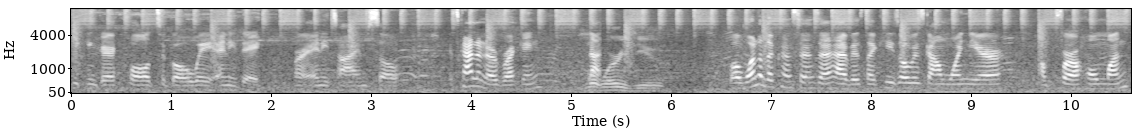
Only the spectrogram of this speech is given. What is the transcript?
he can get called to go away any day or any time. So it's kind of nerve wracking. What worries you? Well, one of the concerns I have is like he's always gone one year um, for a whole month.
